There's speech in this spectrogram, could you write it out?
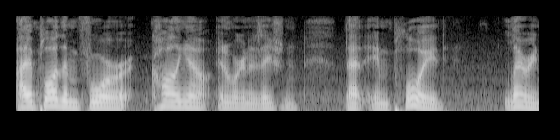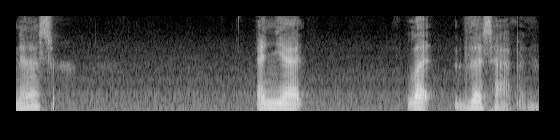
I applaud them for calling out an organization that employed Larry Nassar and yet let this happen.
